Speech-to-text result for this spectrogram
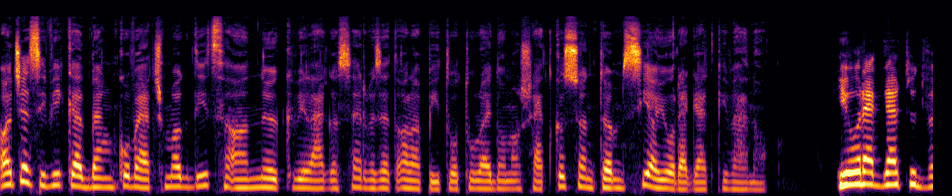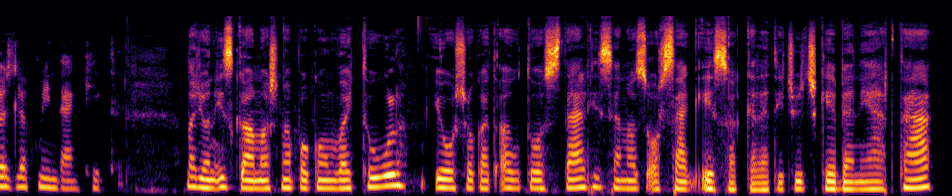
A Jazzy Weekendben Kovács Magdit, a Nők Világa Szervezet alapító tulajdonosát köszöntöm. Szia, jó reggelt kívánok! Jó reggelt, üdvözlök mindenkit! Nagyon izgalmas napokon vagy túl, jó sokat autóztál, hiszen az ország északkeleti csücskében jártál.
